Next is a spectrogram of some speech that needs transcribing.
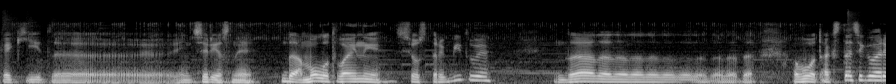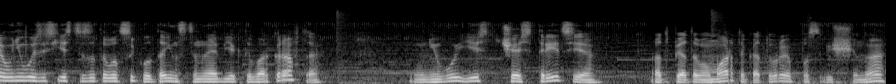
какие-то э, интересные. Да, молот войны, сестры битвы. Да, да, да, да, да, да, да, да, да, да. Вот, а кстати говоря, у него здесь есть из этого цикла таинственные объекты Варкрафта. У него есть часть третья от 5 марта, которая посвящена.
